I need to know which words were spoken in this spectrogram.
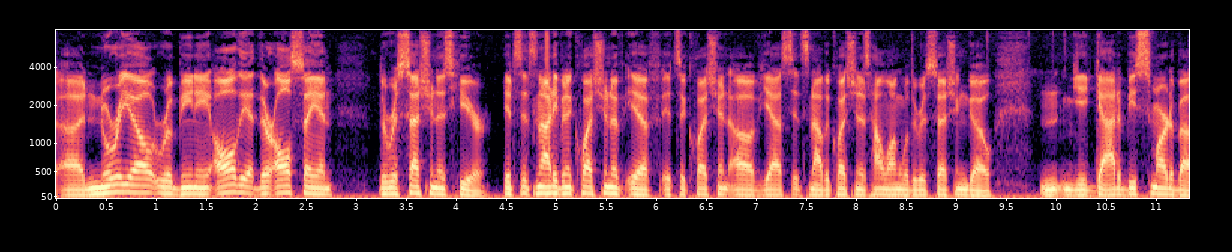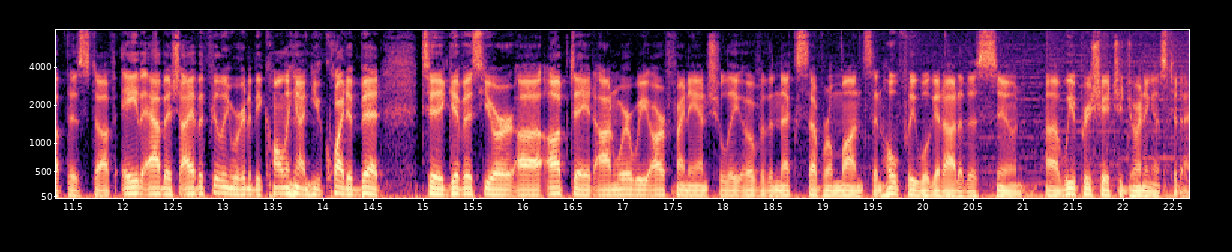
uh, Nouriel Rubini, all the they're all saying the recession is here. It's it's not even a question of if; it's a question of yes. It's now the question is how long will the recession go. You got to be smart about this stuff. Abe Abish, I have a feeling we're going to be calling on you quite a bit to give us your uh, update on where we are financially over the next several months, and hopefully we'll get out of this soon. Uh, we appreciate you joining us today.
